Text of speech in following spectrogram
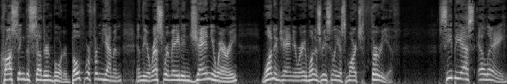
crossing the southern border. Both were from Yemen, and the arrests were made in January. One in January, one as recently as March 30th. CBS LA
